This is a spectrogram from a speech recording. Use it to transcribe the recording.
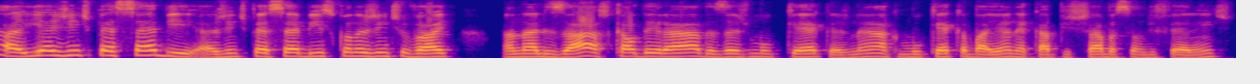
Aí a gente percebe a gente percebe isso quando a gente vai analisar as caldeiradas, as muquecas, né? A muqueca baiana e a capixaba são diferentes.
